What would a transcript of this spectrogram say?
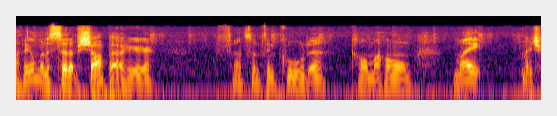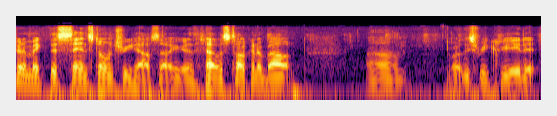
I think I'm going to set up shop out here. Found something cool to call my home. Might might try to make this sandstone treehouse out here that I was talking about. Um, or at least recreate it.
